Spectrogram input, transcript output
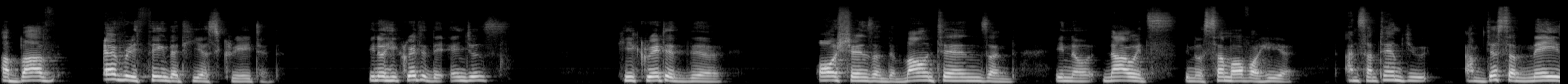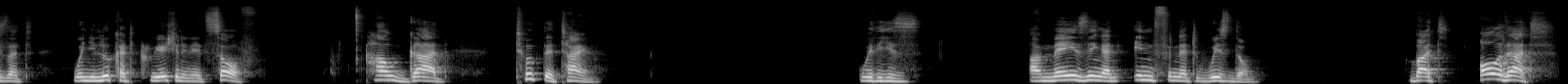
above everything that He has created. You know, He created the angels, He created the oceans and the mountains, and, you know, now it's, you know, some over here. And sometimes you, I'm just amazed that when you look at creation in itself, how God took the time with his amazing and infinite wisdom. But all that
